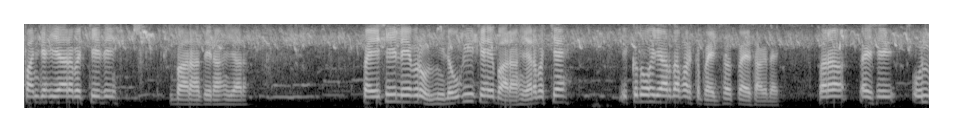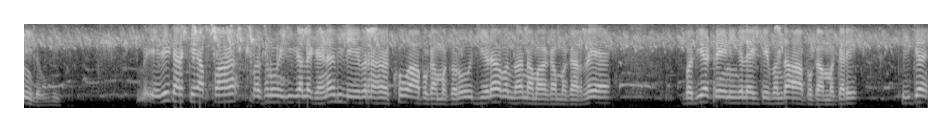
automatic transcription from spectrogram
5000 ਬੱਚੇ ਦੇ 12 13000 ਪੈਸੇ ਲੇਬਰ ਉਨੀ ਲਊਗੀ, ਚਾਹੇ 12000 ਬੱਚਾ ਹੈ। 1-2000 ਦਾ ਫ਼ਰਕ ਪੈ ਸ- ਪੈ ਸਕਦਾ ਪਰ ਪੈਸੇ ਉਨੀ ਲਊਗੀ। ਇਹਦੇ ਕਰਕੇ ਆਪਾਂ ਬਸ ਨੂੰ ਇਹੀ ਗੱਲ ਕਹਿਣਾ ਵੀ ਲੇਬਰ ਨਾ ਰੱਖੋ, ਆਪ ਕੰਮ ਕਰੋ। ਜਿਹੜਾ ਬੰਦਾ ਨਵਾਂ ਕੰਮ ਕਰ ਰਿਹਾ ਹੈ, ਵਧੀਆ ਟ੍ਰੇਨਿੰਗ ਲੈ ਕੇ ਬੰਦਾ ਆਪ ਕੰਮ ਕਰੇ, ਠੀਕ ਹੈ।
